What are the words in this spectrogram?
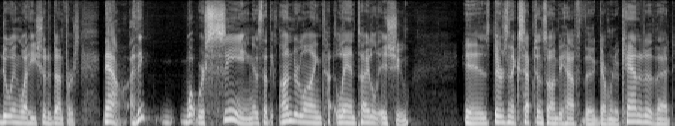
doing what he should have done first. Now, I think what we're seeing is that the underlying t- land title issue is there's an acceptance on behalf of the government of Canada that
